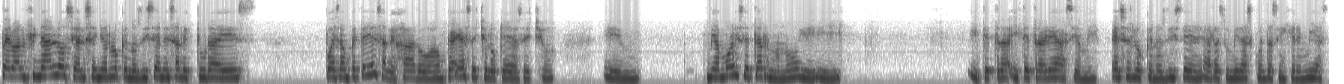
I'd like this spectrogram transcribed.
pero al final, o sea, el Señor lo que nos dice en esa lectura es pues aunque te hayas alejado, aunque hayas hecho lo que hayas hecho, em, mi amor es eterno, ¿no? Y, y, te y te traeré hacia mí. Eso es lo que nos dice a resumidas cuentas en Jeremías.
